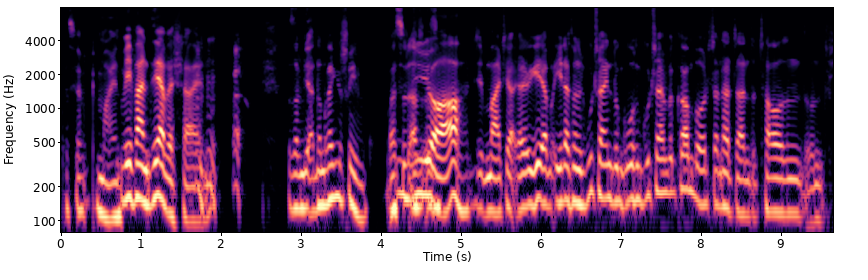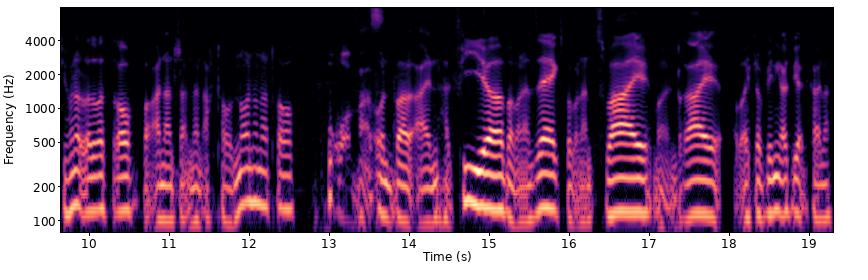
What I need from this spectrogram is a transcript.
Das ist ja gemein. Wir waren sehr bescheiden. Was haben die anderen reingeschrieben? Weißt du das? ja, die meint ja, äh, jeder, jeder hat so einen Gutschein, so einen großen Gutschein bekommen. Bei uns stand halt dann so 1400 oder sowas drauf. Bei anderen standen dann 8900 drauf. Boah, was? Und bei einem halt vier, beim anderen sechs, beim anderen zwei, bei einem drei. Aber ich glaube, weniger als wir hatten keiner.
